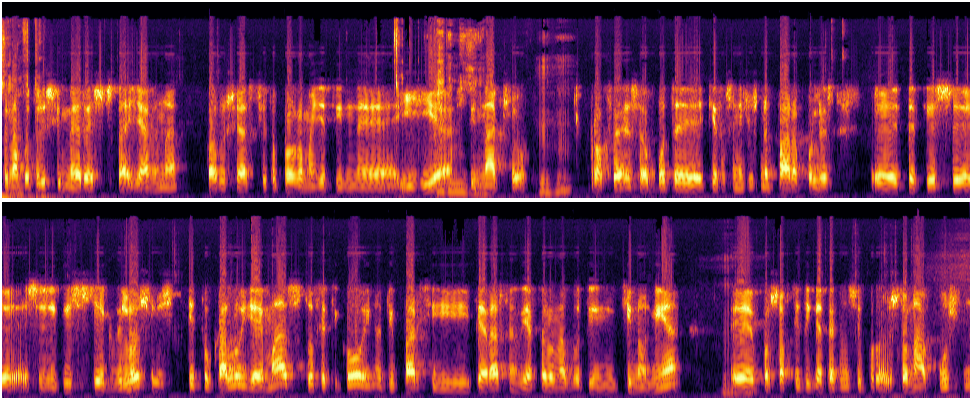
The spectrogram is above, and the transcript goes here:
πριν από τρεις ημέρες στα Γιάννενα παρουσιάστηκε το πρόγραμμα για την ε, υγεία στην Άξο mm-hmm. προχθές, οπότε και θα συνεχίσουν πάρα πολλές ε, τέτοιες ε, συζητήσεις και εκδηλώσεις. Και το καλό για εμάς, το θετικό είναι ότι υπάρχει τεράστιο ενδιαφέρον από την κοινωνία ε, προς αυτή την κατεύθυνση στο να ακούσουν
